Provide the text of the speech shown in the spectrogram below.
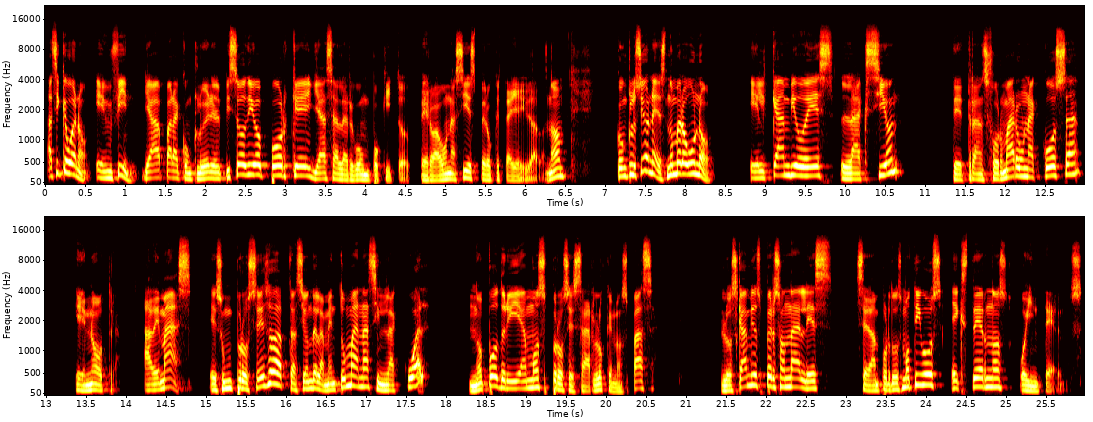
Así que bueno, en fin, ya para concluir el episodio, porque ya se alargó un poquito, pero aún así espero que te haya ayudado, ¿no? Conclusiones, número uno, el cambio es la acción de transformar una cosa en otra. Además, es un proceso de adaptación de la mente humana sin la cual no podríamos procesar lo que nos pasa. Los cambios personales se dan por dos motivos, externos o internos,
